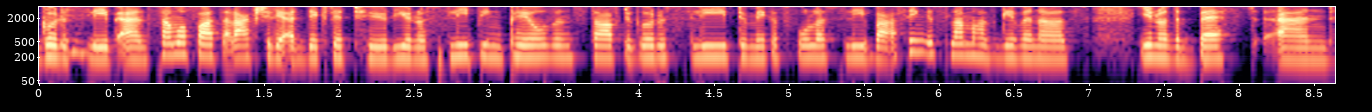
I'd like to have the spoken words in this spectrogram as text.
go to sleep. And some of us are actually addicted to, you know, sleeping pills and stuff to go to sleep to make us fall asleep. But I think Islam has given us, you know, the best and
